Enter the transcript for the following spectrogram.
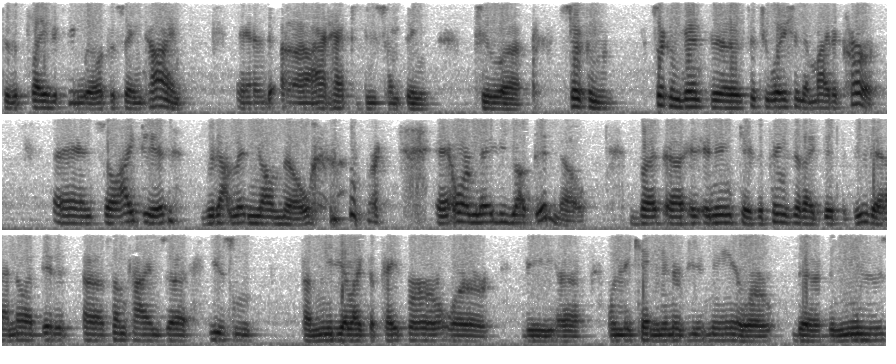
to the plate, if you will, at the same time, and uh, I had to do something to uh, circum circumvent the situation that might occur. And so I did without letting y'all know, or maybe y'all did know. But uh, in, any case, the things that I did to do that, I know I did it uh, sometimes uh, using uh, media like the paper or the uh, when they came and interviewed me or the the news,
